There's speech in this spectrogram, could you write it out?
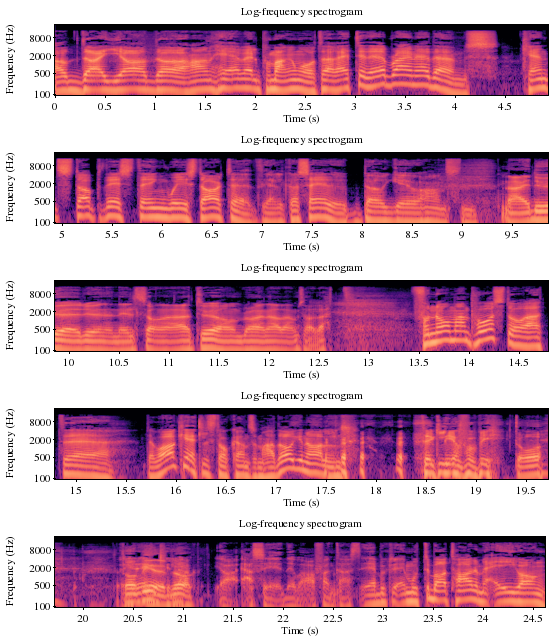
Ja da, ja da. Han har vel på mange måter rett til det, Bryan Adams. Can't stop this thing we started. Eller hva sier du, Børge Johansen? Nei, du Rune Nilsson. Jeg tror han Bryan Adams har rett. For når man påstår at uh, det var Ketil Stokkan som hadde originalen til Glir forbi Da, da blir det bra. Ja, altså, det var fantastisk. Jeg, jeg måtte bare ta det med en gang.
